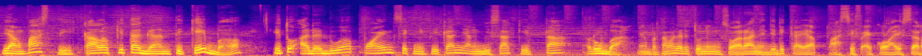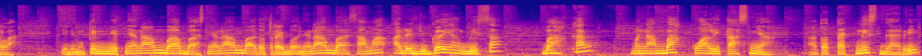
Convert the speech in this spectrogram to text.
yang pasti kalau kita ganti kabel itu ada dua poin signifikan yang bisa kita rubah. Yang pertama dari tuning suaranya, jadi kayak passive equalizer lah. Jadi mungkin mid-nya nambah, bass-nya nambah, atau treble-nya nambah. Sama ada juga yang bisa bahkan menambah kualitasnya atau teknis dari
